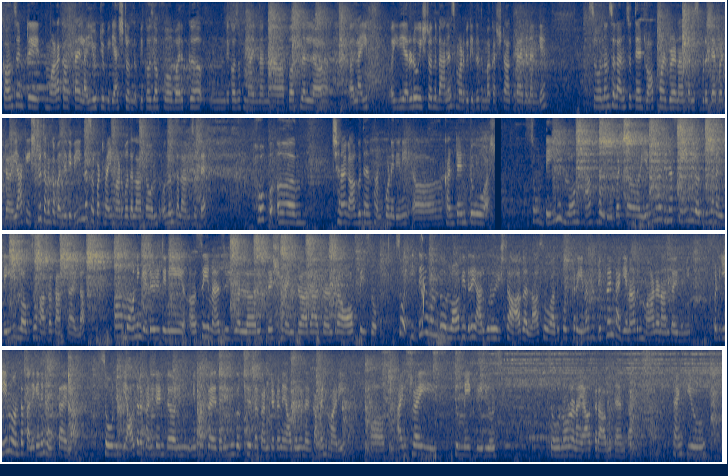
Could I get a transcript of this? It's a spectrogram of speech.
ಕಾನ್ಸಂಟ್ರೇಟ್ ಮಾಡೋಕ್ಕಾಗ್ತಾ ಇಲ್ಲ ಯೂಟ್ಯೂಬಿಗೆ ಅಷ್ಟೊಂದು. Because of work because of my ನನ್ನ ಪರ್ಸ್ನಲ್ ಲೈಫ್ ಇದು ಎರಡೂ ಇಷ್ಟೊಂದು ಬ್ಯಾಲೆನ್ಸ್ ಮಾಡಬೇಕಿದ್ರೆ ತುಂಬ ಕಷ್ಟ ಆಗ್ತಾ ಇದೆ ನನಗೆ. ಸೊ ಒಂದೊಂದ್ಸಲ ಅನಿಸುತ್ತೆ ಡ್ರಾಪ್ ಮಾಡಿಬಿಡೋಣ ಅಂತ ಅನಿಸ್ಬಿಡುತ್ತೆ ಬಟ್ ಯಾಕೆ ಇಷ್ಟು ತನಕ ಬಂದಿದ್ದೀವಿ? ಇನ್ನೂ ಸ್ವಲ್ಪ ಟ್ರೈ ಮಾಡ್ಬೋದಲ್ಲ ಅಂತ ಒಂದು ಒಂದೊಂದು ಸಲ ಅನಿಸುತ್ತೆ ಹೋಪ್ ಚೆನ್ನಾಗಿ ಆಗುತ್ತೆ ಅಂತ ಅಂದ್ಕೊಂಡಿದ್ದೀನಿ ಕಂಟೆಂಟು ಅಷ್ಟು ಸೊ ಡೈಲಿ ವ್ಲಾಗ್ ಹಾಕ್ಬೋದು ಬಟ್ ಎಲ್ಲ ದಿನ ಸೇಮ್ ಇರೋದ್ರಿಂದ ನನಗೆ ಡೈಲಿ ವ್ಲಾಗ್ಸು ಹಾಕೋಕ್ಕಾಗ್ತಾ ಇಲ್ಲ. ಮಾರ್ನಿಂಗ್ ಎದ್ದೇಳ್ತೀನಿ ಸೇಮ್ ಆ್ಯಸ್ ಯೂಶ್ವಲ್ ರಿಫ್ರೆಶ್ಮೆಂಟ್ ಅದಾದ ನಂತರ ಆಫೀಸು ಸೊ ಇದೇ ಒಂದು ವ್ಲಾಗ್ ಇದ್ದರೆ ಯಾರಿಗೂ ಇಷ್ಟ ಆಗಲ್ಲ. ಸೊ ಅದಕ್ಕೋಸ್ಕರ ಏನಾದರೂ ಡಿಫ್ರೆಂಟಾಗಿ ಏನಾದರೂ ಮಾಡೋಣ ಅಂತ ಇದ್ದೀನಿ. ಬಟ್ ಏನು ಅಂತ ತಲೆಗೇ ಹೋಗ್ತಾ ಇಲ್ಲ. ಸೊ ನಿಮ್ಗೆ ಯಾವ ಥರ ಕಂಟೆಂಟ್ ನಿಮ್ಮ ನಿಮ್ಮ ಹತ್ರ ಇದೆ, ನಿಮ್ಗೆ ಗೊತ್ತಿದ್ದ ಕಂಟೆಂಟನ್ನು ಯಾವುದಾದ್ರೂ ನನಗೆ ಕಮೆಂಟ್ ಮಾಡಿ. I try to make videos so ನೋಡೋಣ ಯಾವ ಥರ ಆಗುತ್ತೆ ಅಂತ. Thank you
